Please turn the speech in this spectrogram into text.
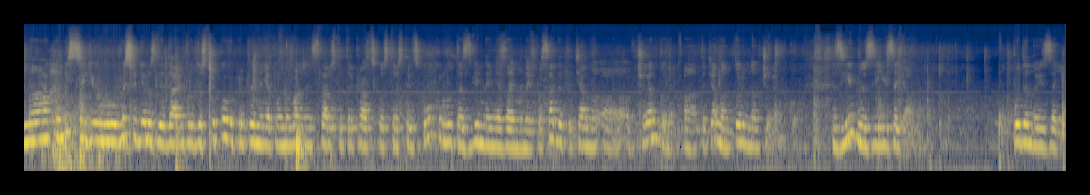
на комісію ми сьогодні розглядаємо про дострокове припинення повноважень старости Трикратського старостинського округу та звільнення займаної посади Тетяну Овчаренко, Тетяну Анатолівну Овчаренко згідно з її заявою, поданої заяви.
